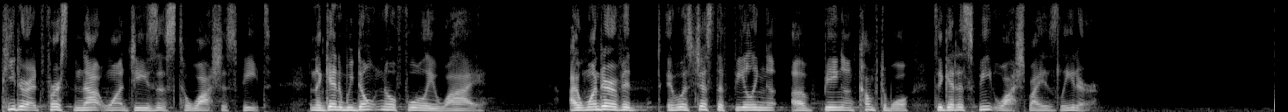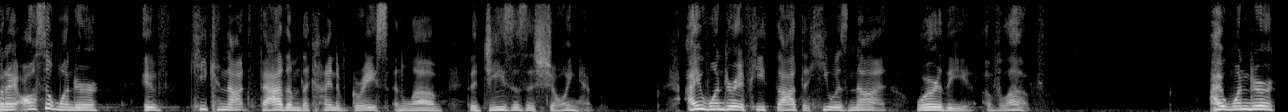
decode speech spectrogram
Peter at first did not want Jesus to wash his feet. And again, we don't know fully why. I wonder if it, it was just the feeling of being uncomfortable to get his feet washed by his leader. But I also wonder if he cannot fathom the kind of grace and love that Jesus is showing him. I wonder if he thought that he was not worthy of love. I wonder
